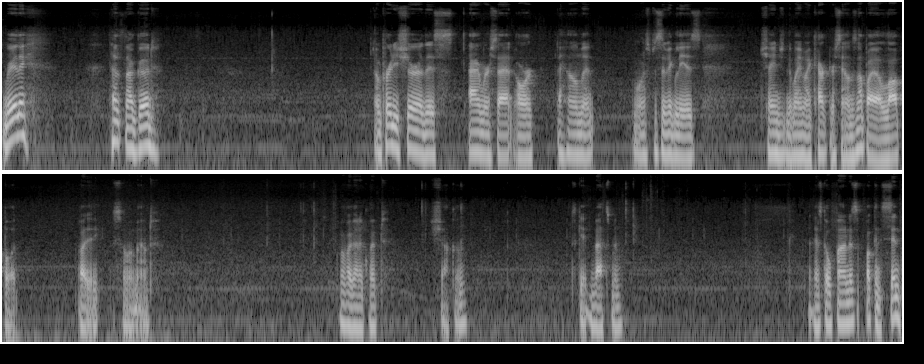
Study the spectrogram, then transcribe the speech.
Really? That's not good. I'm pretty sure this armor set, or the helmet more specifically, is changing the way my character sounds. Not by a lot, but by some amount. What have I got equipped? Shotgun. Let's get Batsman. Let's go find this fucking synth.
